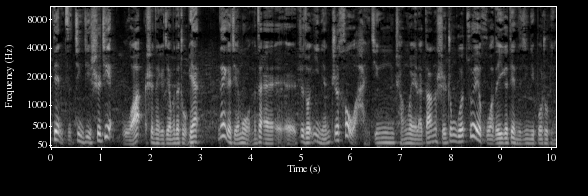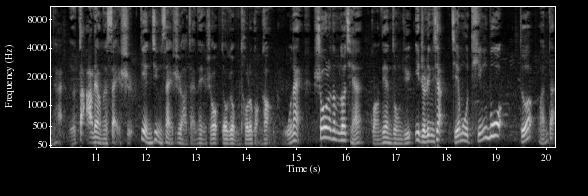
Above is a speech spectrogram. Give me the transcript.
《电子竞技世界》，我是那个节目的主编。那个节目我们在制作一年之后啊，已经成为了当时中国最火的一个电子竞技播出平台，有大量的赛事，电竞赛事啊，在那个时候都给我们投了广告。无奈收了那么多钱，广电总局一指令下，节目停播，得完蛋。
